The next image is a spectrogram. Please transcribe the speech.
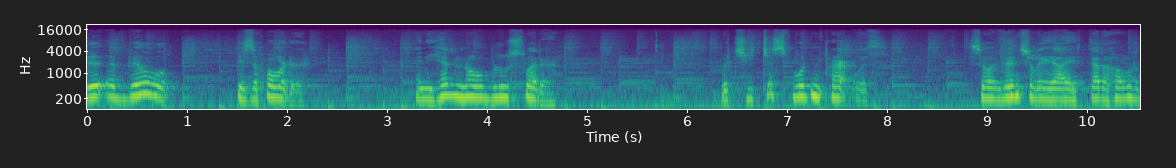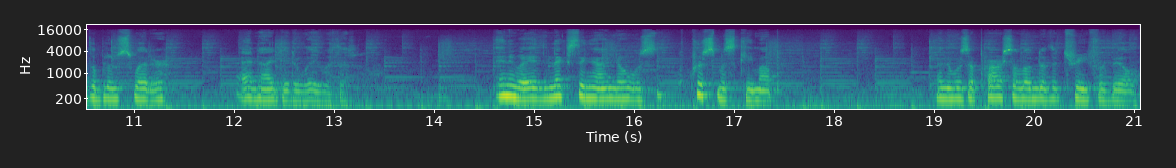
Uh, Bill is a hoarder, and he had an old blue sweater, which he just wouldn't part with. So eventually I got a hold of the blue sweater and I did away with it. Anyway, the next thing I know was Christmas came up and there was a parcel under the tree for Bill.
